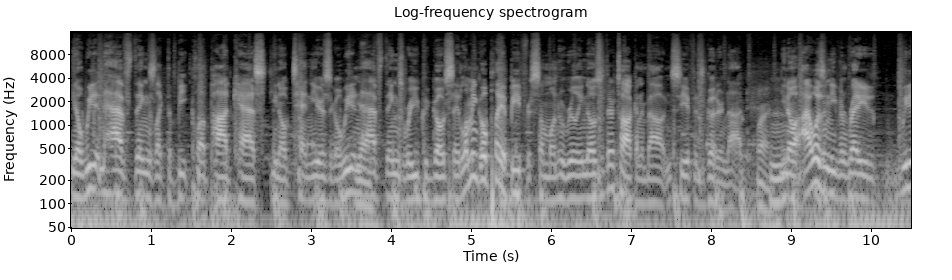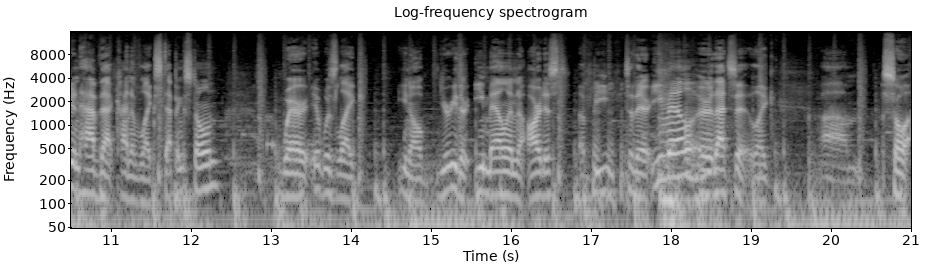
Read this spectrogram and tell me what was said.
you know, we didn't have things like the Beat Club podcast, you know, 10 years ago. We didn't Yeah. have things where you could go say, let me go play a beat for someone who really knows what they're talking about and see if it's good or not. Right. You know, I wasn't even ready to, we didn't have that kind of like stepping stone where it was like, you know, you're either emailing an artist a beat to their email or that's it. Like, um, so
